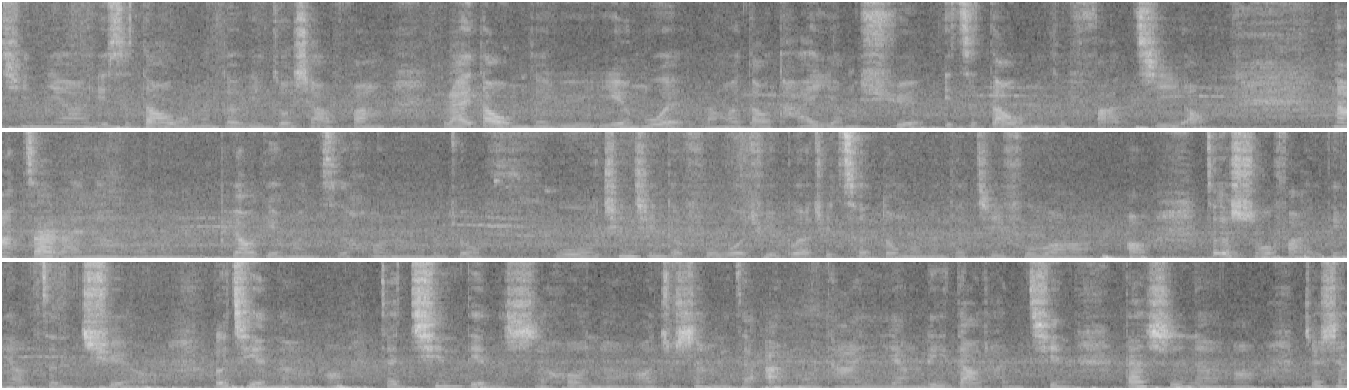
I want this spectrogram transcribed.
轻压，一直到我们的眼周下方，来到我们的眼尾，然后到太阳穴，一直到我们的发际哦。那再来呢，我们飘点完之后呢，我们就。敷轻轻的敷过去，不要去扯动我们的肌肤哦哦，这个手法一定要正确哦。而且呢，哦，在轻点的时候呢，哦，就像你在按摩它一样，力道很轻，但是呢，啊，就像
